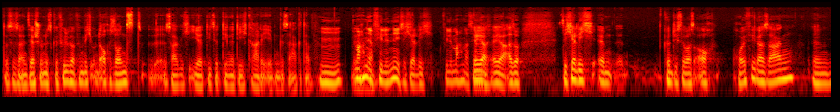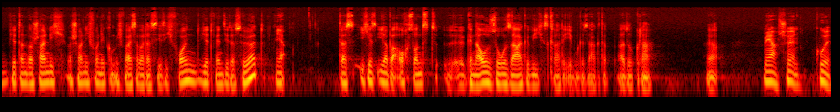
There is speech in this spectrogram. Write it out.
Das ist ein sehr schönes Gefühl war für mich und auch sonst äh, sage ich ihr diese Dinge, die ich gerade eben gesagt habe. Mhm. Machen ja viele nicht. Sicherlich. Viele machen das ja, ja nicht. Ja, ja, also sicherlich ähm, könnte ich sowas auch häufiger sagen. Ähm, wird dann wahrscheinlich, wahrscheinlich von ihr kommen. Ich weiß aber, dass sie sich freuen wird, wenn sie das hört. Ja dass ich es ihr aber auch sonst äh, genau so sage, wie ich es gerade eben gesagt habe. Also klar. Ja. Ja, schön. Cool.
